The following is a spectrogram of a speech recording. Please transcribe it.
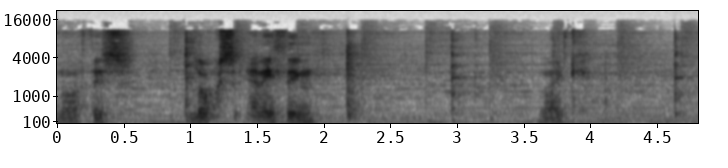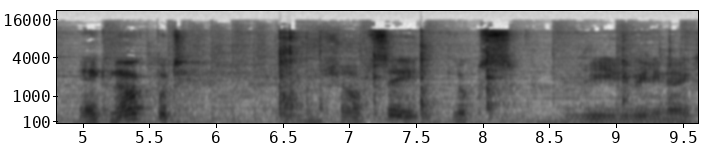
Don't know if this looks anything like eggnog, but I'm sure to see looks really, really nice.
